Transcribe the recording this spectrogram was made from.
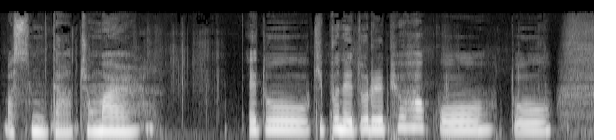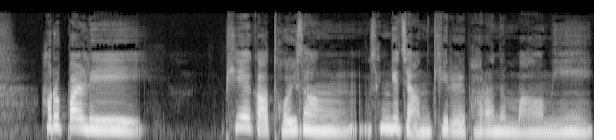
맞습니다. 정말 애도, 깊은 애도를 표하고 또 하루빨리 피해가 더 이상 생기지 않기를 바라는 마음이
